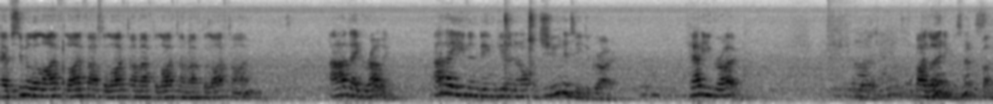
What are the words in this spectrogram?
have similar life, life after lifetime after lifetime after lifetime. Are they growing? Are they even being given an opportunity to grow? How do you grow? By learning, isn't it? By,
